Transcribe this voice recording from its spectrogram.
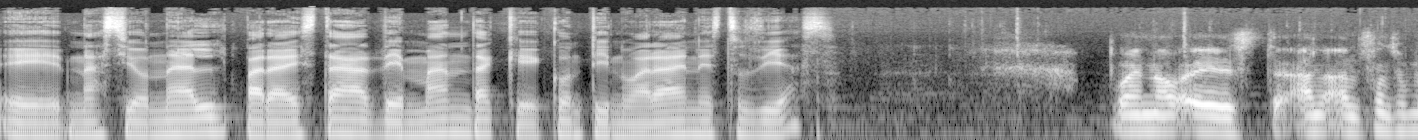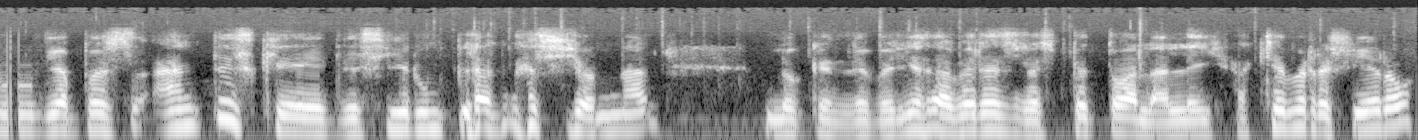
eh, nacional para esta demanda que continuará en estos días? Bueno, este, Alfonso día pues antes que decir un plan nacional, lo que debería de haber es respeto a la ley. ¿A qué me refiero?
